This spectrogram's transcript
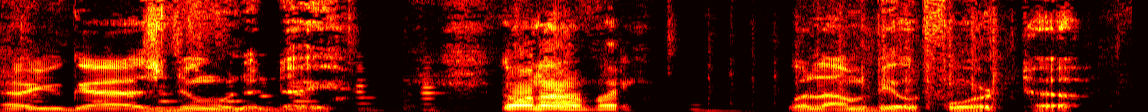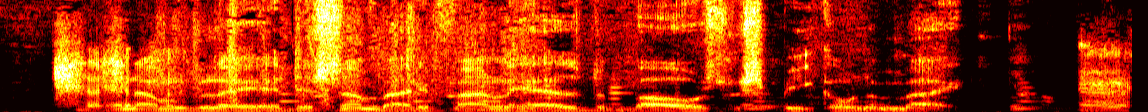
How you guys doing today? Going on, buddy? Well, I'm built for it tough. And I'm glad that somebody finally has the balls to speak on the mic. Mm.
